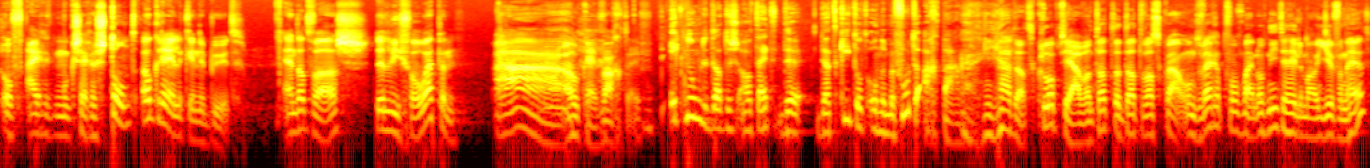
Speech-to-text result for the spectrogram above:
of eigenlijk moet ik zeggen, stond ook redelijk in de buurt. En dat was de Lethal Weapon. Ah, oké, wacht even. Ik noemde dat dus altijd de, dat kietelt onder mijn voeten achtbaan. Ja, dat klopt, ja. Want dat, dat was qua ontwerp volgens mij nog niet helemaal je van het.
